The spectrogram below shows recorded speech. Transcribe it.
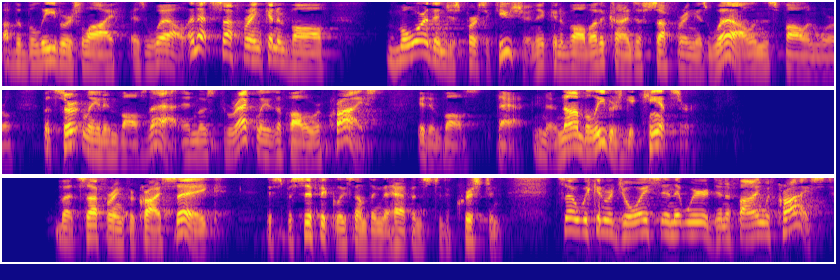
of the believer's life as well. And that suffering can involve more than just persecution. It can involve other kinds of suffering as well in this fallen world. But certainly it involves that. And most directly, as a follower of Christ, it involves that. You know, non believers get cancer. But suffering for Christ's sake is specifically something that happens to the Christian. So we can rejoice in that we're identifying with Christ.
